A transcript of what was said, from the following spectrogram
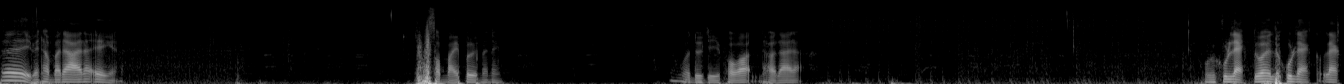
เฮ้ย ไม่ธรรมดานะเองอะสมัยปืนมาหนึ่งว่าดูดีเพราะว่าเราได้ละ โอ้ยกูแหลกด้วยแล้วกูแหลกแหลก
